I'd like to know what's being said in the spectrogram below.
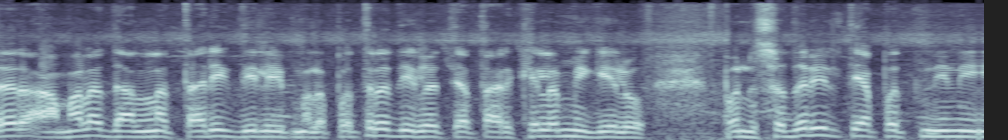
तर आम्हाला दालनात तारीख दिली मला पत्र दिलं त्या तारखेला मी गेलो. पण सदरील त्या पत्नीने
